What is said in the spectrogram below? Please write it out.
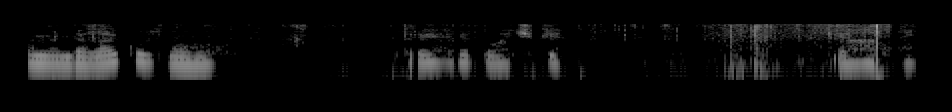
А недалеко знову три грибочки. Такі гарненькі.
